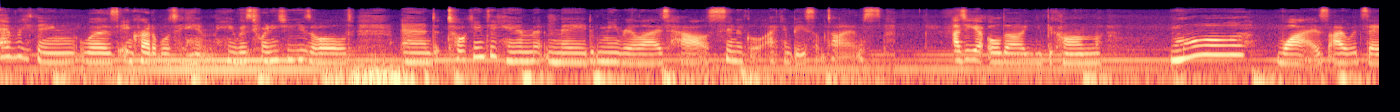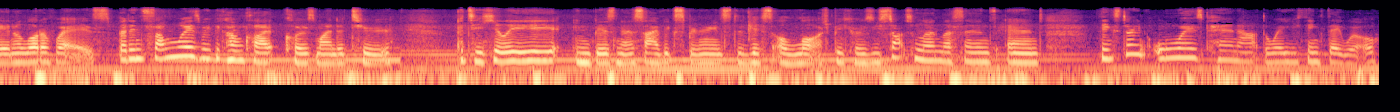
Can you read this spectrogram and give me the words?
everything was incredible to him. He was 22 years old, and talking to him made me realize how cynical I can be sometimes. As you get older, you become more wise, I would say, in a lot of ways, but in some ways, we become cl- closed minded too. Particularly in business, I've experienced this a lot because you start to learn lessons and things don't always pan out the way you think they will,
